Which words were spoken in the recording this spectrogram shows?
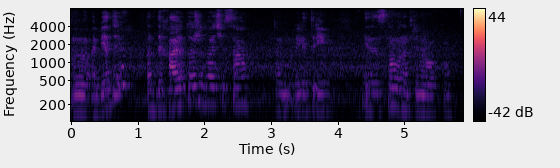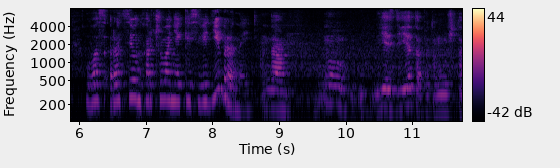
э, обедаю, отдыхаю тоже два часа там, или три, и снова на тренировку. У вас раціон харчування якийсь відібраний? Да, Ну, є дієта, тому що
